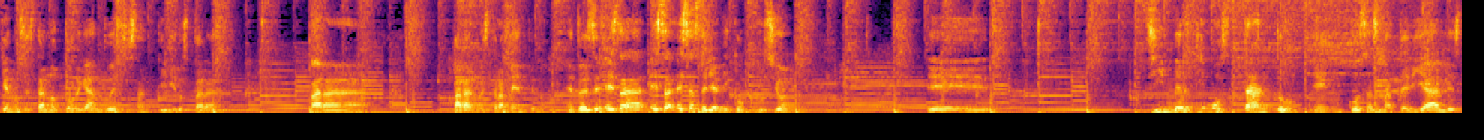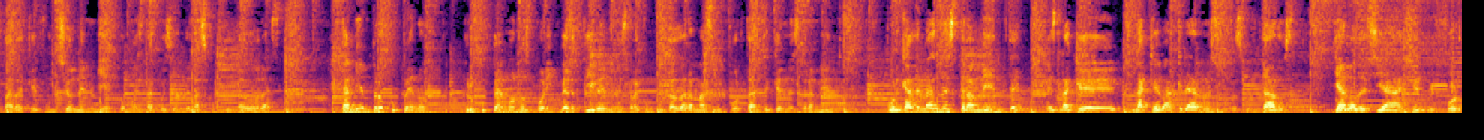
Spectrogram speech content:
que nos están otorgando estos antivirus para, para, para nuestra mente. ¿no? Entonces, esa, esa, esa, sería mi conclusión. Eh, si invertimos tanto en cosas materiales para que funcionen bien como esta cuestión de las computadoras, también preocupémonos, por invertir en nuestra computadora más importante que nuestra mente. Porque además nuestra mente es la que, la que va a crear nuestros resultados. Ya lo decía Henry Ford,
